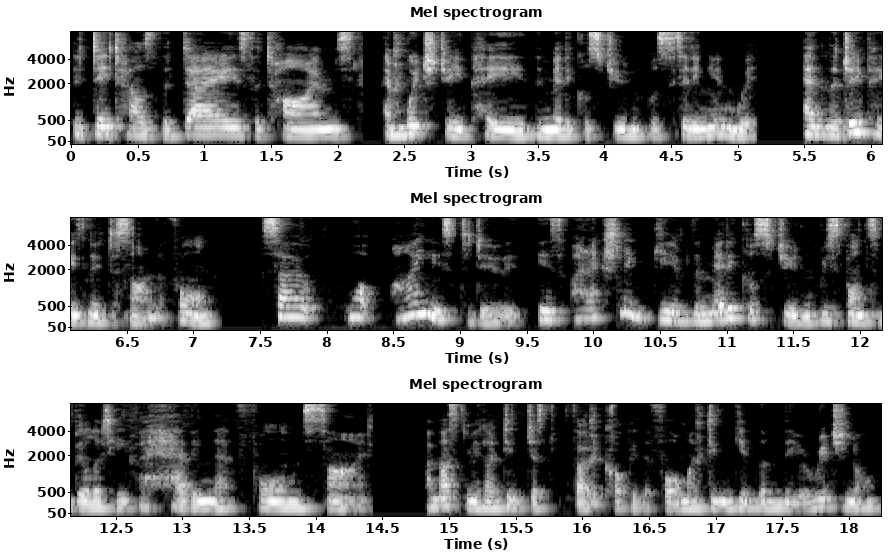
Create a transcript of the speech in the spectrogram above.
it details the days, the times, and which GP the medical student was sitting in with. And the GPs need to sign the form. So, what I used to do is I actually give the medical student responsibility for having that form signed. I must admit, I did just photocopy the form, I didn't give them the original.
